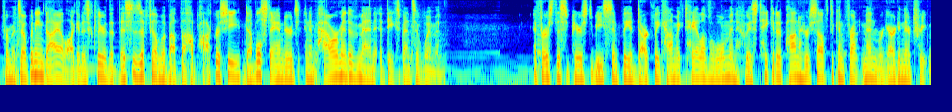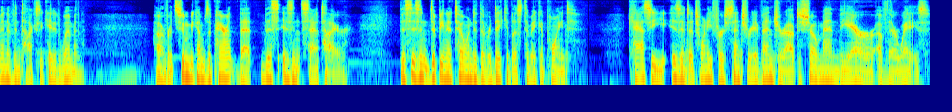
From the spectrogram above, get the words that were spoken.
From its opening dialogue, it is clear that this is a film about the hypocrisy, double standards, and empowerment of men at the expense of women. At first, this appears to be simply a darkly comic tale of a woman who has taken it upon herself to confront men regarding their treatment of intoxicated women. However, it soon becomes apparent that this isn't satire. This isn't dipping a toe into the ridiculous to make a point. Cassie isn't a 21st century Avenger out to show men the error of their ways.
